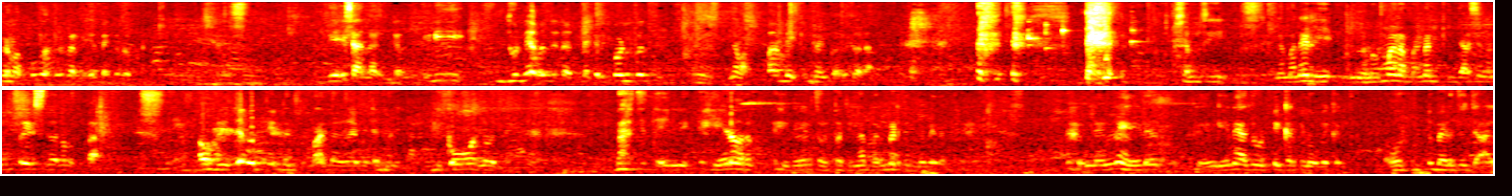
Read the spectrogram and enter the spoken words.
ನಮ್ಮ ಅಪ್ಪ ಮಕ್ಕಳು ನಾನು ಹೇಳ್ಬೇಕು ದೇಶ ಅಲ್ಲ. ಇಡೀ ದುನಿಯಾ ಬಂದು ನನ್ನ ಕರ್ಕೊಂಡು ಬಂದು ನಮ್ಮ ಅಪ್ಪ ಬೇಕಿದ್ದಕ್ಕೋಸ್ಕರ ಕ್ಷಮಿಸಿ. ನಮ್ಮ ಮನೇಲಿ ನಮ್ಮಮ್ಮ ನಮ್ಮ ಅಣ್ಣನಕ್ಕಿಂತ ಜಾಸ್ತಿ ನನ್ನ ಪ್ರೇರಿಸಿದ್ರು ಅಂತ ಅವ್ರು ಇಲ್ಲೇ ಗೊತ್ತಿಲ್ಲ ತುಂಬ ಬಿಟ್ಟೆ ಬಿಕೋ ಅನ್ನೋದು. ಬರ್ತಿದ್ದೆ ಇಲ್ಲಿ. ಹೇಳೋರು ಇದೇನು ಸ್ವಲ್ಪ ದಿನ ಬಂದ್ಬಿಡ್ತಿದ್ದೆ ನೆನ್ನೆ ಹೇಳಿದ್ರು ಏನೇ ಅದು ಒಟ್ಟಿಗೆ ಕರ್ಕೊಂಡು ಹೋಗ್ಬೇಕಂತ. ಅವ್ರು ಹುಟ್ಟು ಬೆಳೆದು ಜಾಗ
